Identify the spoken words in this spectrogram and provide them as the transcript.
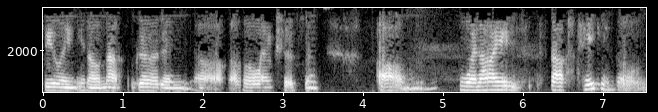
feeling, you know, not so good and uh, a little anxious. And um, when I stopped taking those,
